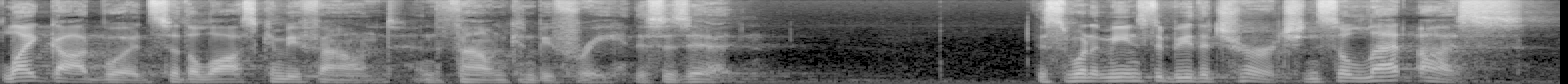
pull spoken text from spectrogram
like God would, so the lost can be found and the found can be free. This is it. This is what it means to be the church. And so let us,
